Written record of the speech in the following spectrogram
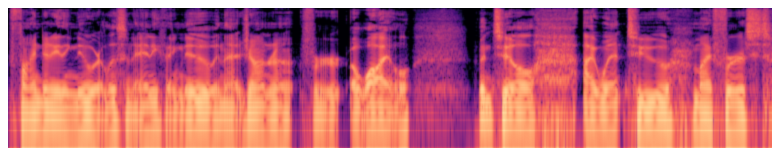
find anything new or listen to anything new in that genre for a while until I went to my first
